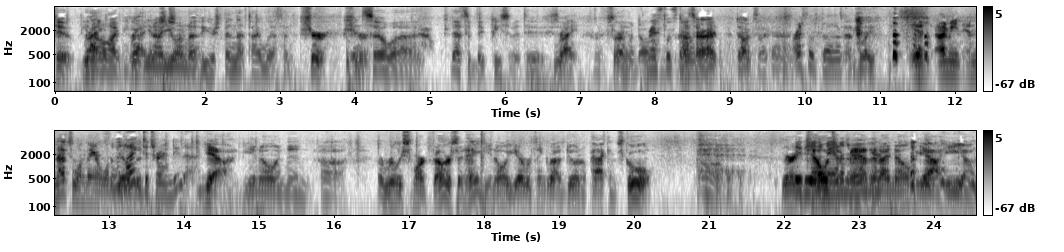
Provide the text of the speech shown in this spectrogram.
too. You Right, know, like right. you know, you want to know who you're spending that time with, and, Sure. Sure. and so uh, that's a big piece of it too. so- Right. right. Sorry, Yeah. my dog. Restless dog. That's dog. all right. Dog's like, ah, restless dog play. And I mean, and that's one thing I want so to we'd be able like to. to try and do that Yeah, you know, and then uh, a really smart feller said, "Hey, you know, you ever think about doing a pack in school?" Uh, very Be the other man intelligent in man, that? I know. Yeah, he, uh,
